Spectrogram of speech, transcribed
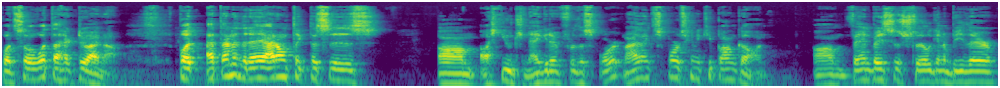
But so what the heck do I know? But at the end of the day, I don't think this is um, a huge negative for the sport, and I think the sport's going to keep on going. Um, fan base is still going to be there.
